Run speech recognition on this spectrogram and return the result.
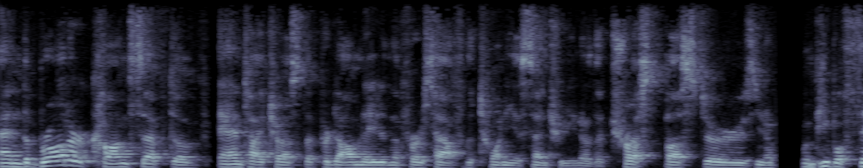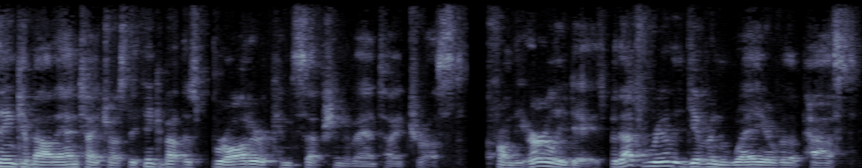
And the broader concept of antitrust that predominated in the first half of the 20th century, you know, the trust busters, you know, when people think about antitrust, they think about this broader conception of antitrust from the early days. But that's really given way over the past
